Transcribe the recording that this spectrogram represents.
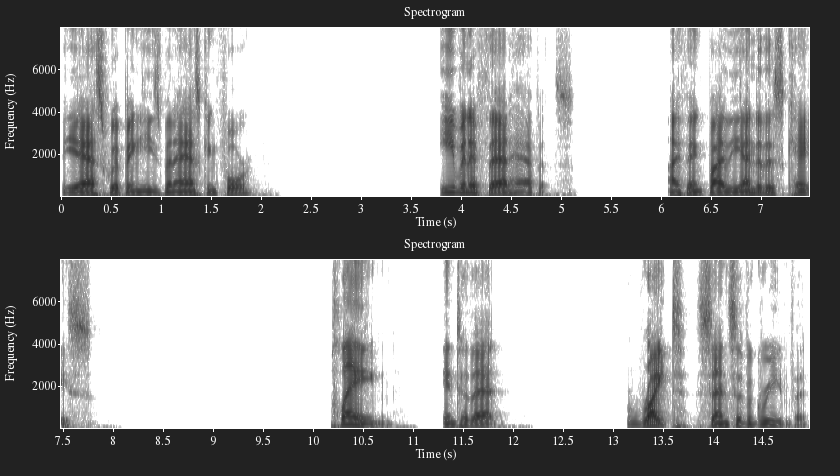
the ass whipping he's been asking for. Even if that happens, I think by the end of this case, playing into that right sense of aggrievement,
